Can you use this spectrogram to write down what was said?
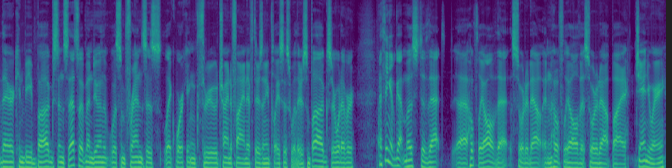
there can be bugs. And so that's what I've been doing with some friends is like working through trying to find if there's any places where there's bugs or whatever. I think I've got most of that uh, hopefully all of that sorted out and hopefully all of it sorted out by January.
